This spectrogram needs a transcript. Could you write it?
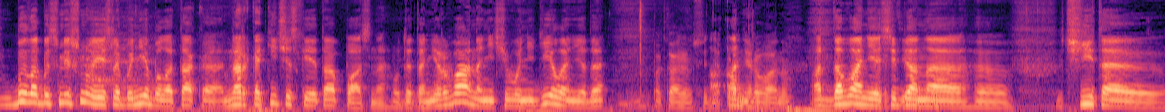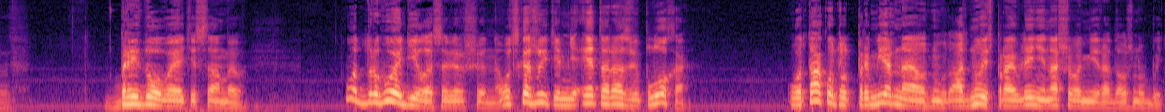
было бы смешно, если бы не было так э, наркотически это опасно. Вот это нирвана, ничего не делание, да. Покажем сегодня А- про а- Нирвану. отдавание Картинку. себя на э, чьи-то э, бредовые эти самые. Вот другое дело совершенно. Вот скажите мне, это разве плохо? Вот так вот, вот примерно ну, одно из проявлений нашего мира должно быть.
